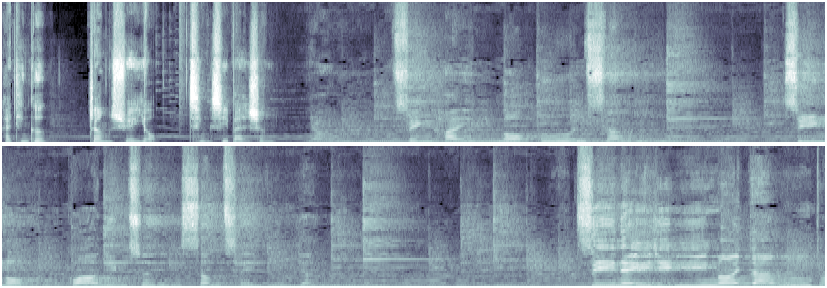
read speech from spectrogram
来听歌，张学友。情系半生。有情系我半生，是我挂念最深情人，是你以爱等待，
